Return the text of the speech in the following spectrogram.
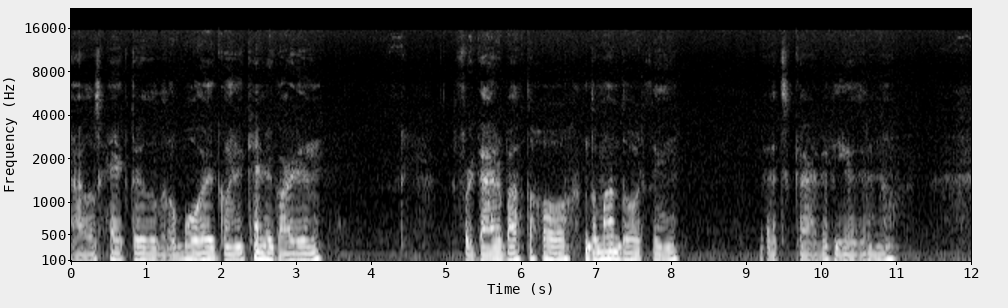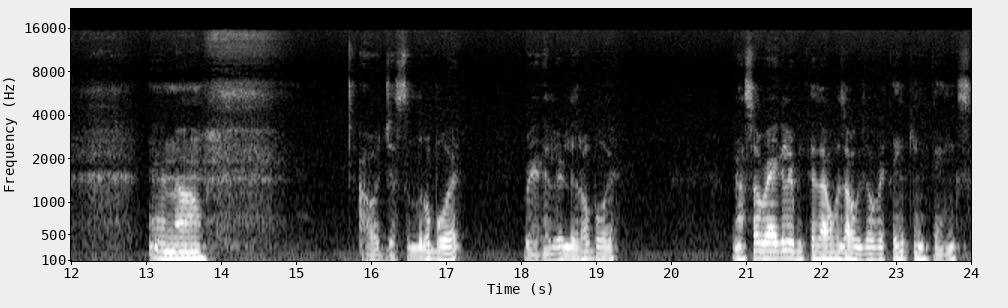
I was Hector, the little boy going to kindergarten. Forgot about the whole the Mandor thing. That's God, if you guys didn't know. And, um, I was just a little boy regular little boy. Not so regular because I was always overthinking things.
